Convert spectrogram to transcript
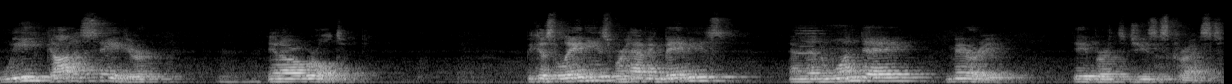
we got a Savior in our world. Because ladies were having babies, and then one day, Mary gave birth to Jesus Christ.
